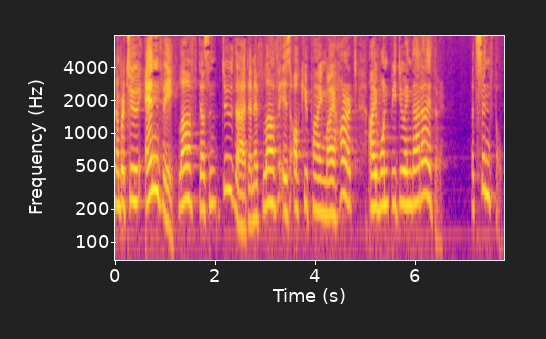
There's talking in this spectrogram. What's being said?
Number two, envy. Love doesn't do that. And if love is occupying my heart, I won't be doing that either. That's sinful.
